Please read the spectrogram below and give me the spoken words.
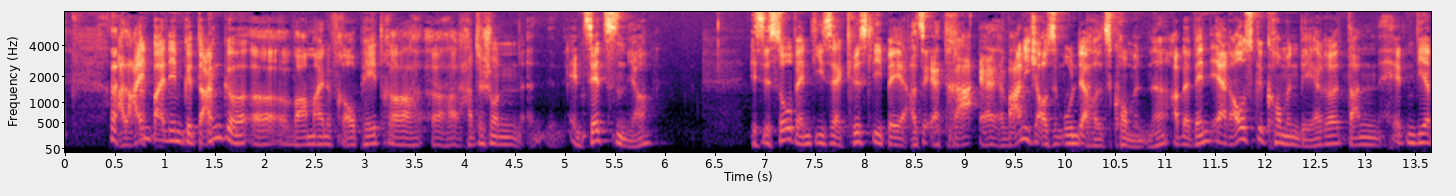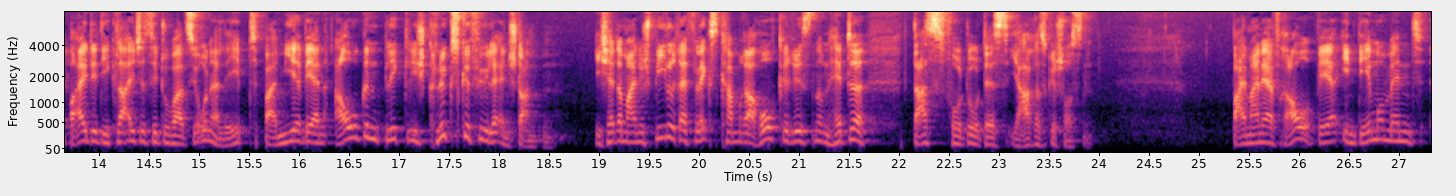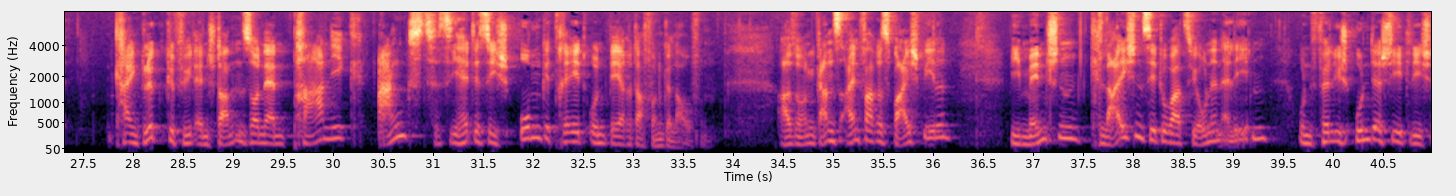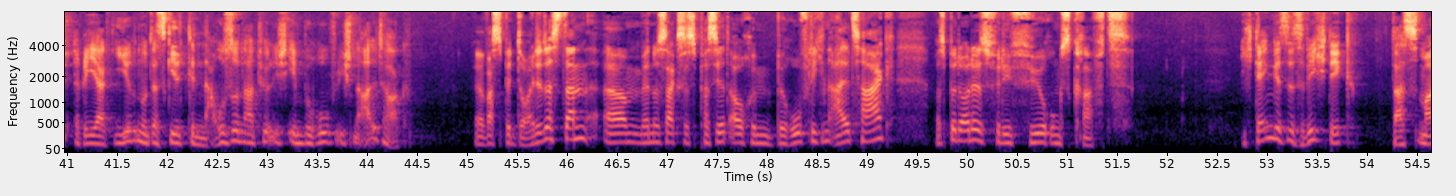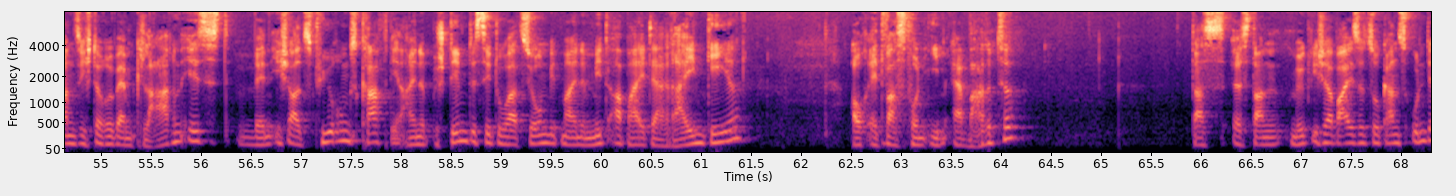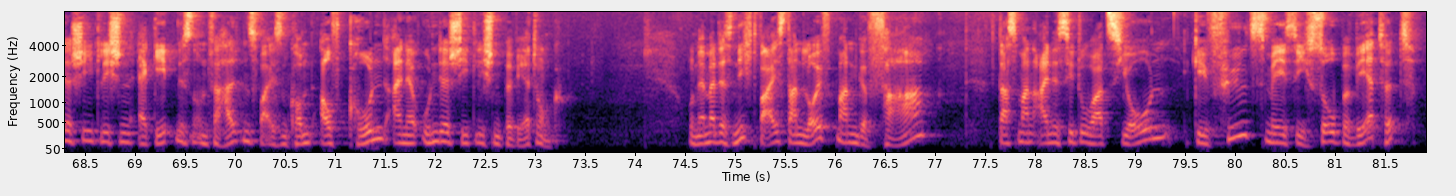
Allein bei dem Gedanke äh, war meine Frau Petra, äh, hatte schon Entsetzen, ja. Es ist so, wenn dieser Grizzlybär, also er, er war nicht aus dem Unterholz kommend, ne? aber wenn er rausgekommen wäre, dann hätten wir beide die gleiche Situation erlebt. Bei mir wären augenblicklich Glücksgefühle entstanden. Ich hätte meine Spiegelreflexkamera hochgerissen und hätte das Foto des Jahres geschossen. Bei meiner Frau wäre in dem Moment kein Glückgefühl entstanden, sondern Panik, Angst. Sie hätte sich umgedreht und wäre davon gelaufen. Also ein ganz einfaches Beispiel, wie Menschen gleichen Situationen erleben und völlig unterschiedlich reagieren. Und das gilt genauso natürlich im beruflichen Alltag. Was bedeutet das dann, ähm, wenn du sagst, es passiert auch im beruflichen Alltag? Was bedeutet es für die Führungskraft? Ich denke, es ist wichtig, dass man sich darüber im Klaren ist, wenn ich als Führungskraft in eine bestimmte Situation mit meinem Mitarbeiter reingehe, auch etwas von ihm erwarte, dass es dann möglicherweise zu ganz unterschiedlichen Ergebnissen und Verhaltensweisen kommt aufgrund einer unterschiedlichen Bewertung. Und wenn man das nicht weiß, dann läuft man Gefahr, dass man eine Situation gefühlsmäßig so bewertet,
